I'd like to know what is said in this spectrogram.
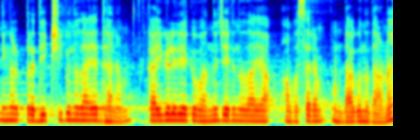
നിങ്ങൾ പ്രതീക്ഷിക്കുന്നതായ ധനം കൈകളിലേക്ക് വന്നു ചേരുന്നതായ അവസരം ഉണ്ടാകുന്നതാണ്.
